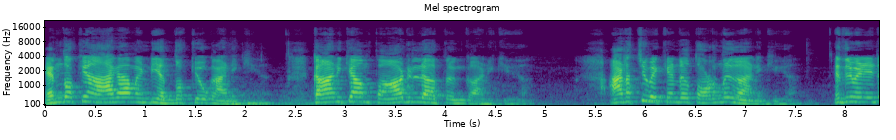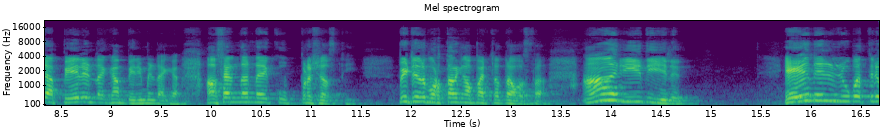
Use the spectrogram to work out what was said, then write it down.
എന്തൊക്കെയോ ആകാൻ വേണ്ടി എന്തൊക്കെയോ കാണിക്കുക. കാണിക്കാൻ പാടില്ലാത്തതും കാണിക്കുക. അടച്ചു വെക്കേണ്ടത് തുറന്ന് കാണിക്കുക. എന്തിനു വേണ്ടിയിട്ട് ആ പേരുണ്ടാക്കാം പെരുമയുണ്ടാക്കാം അവസാനം ഉണ്ടായി കുപ്രശസ്തി? വീട്ടിൽ പുറത്തിറങ്ങാൻ പറ്റാത്ത അവസ്ഥ. ആ രീതിയിൽ ഏതെങ്കിലും രൂപത്തിൽ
